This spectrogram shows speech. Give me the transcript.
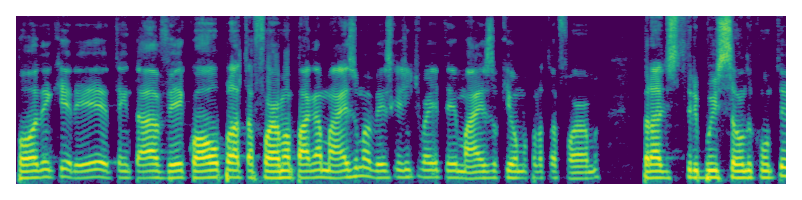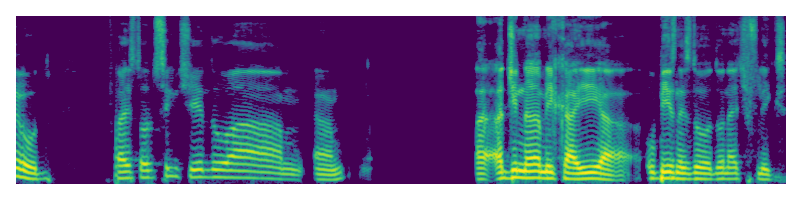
podem querer tentar ver qual plataforma paga mais, uma vez que a gente vai ter mais do que uma plataforma para a distribuição do conteúdo. Faz todo sentido a, a, a dinâmica aí, a, o business do, do Netflix.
